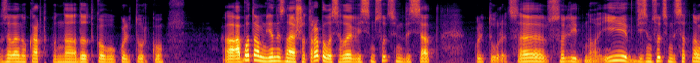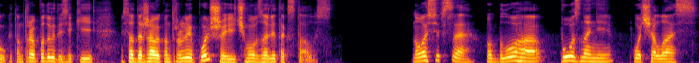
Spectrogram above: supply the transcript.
Зелену картку на додаткову культурку. Або там, я не знаю, що трапилось, але 870 культури. Це солідно. І 870 науки. Там треба подивитись, які міста держави контролює Польща і чому взагалі так сталося. Ну, ось і все. Облога Познані почалась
